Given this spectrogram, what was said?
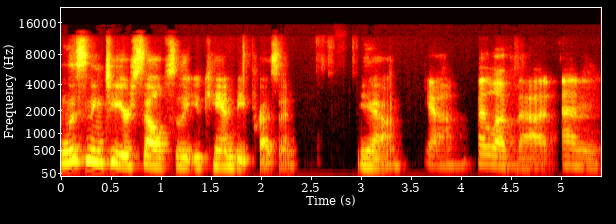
listening to yourself so that you can be present yeah. Yeah, I love that. And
